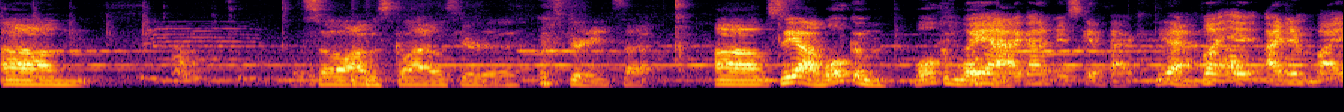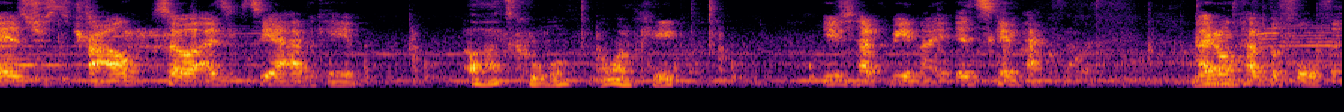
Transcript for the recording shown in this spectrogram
Um, so I was glad I was here to experience that. Um, so yeah, welcome. Welcome, welcome. But yeah, I got a new skin pack. Yeah. But it, I didn't buy it. It's just a trial. So as you can see, I have a cape. Oh, that's cool. I want a cape. You just have to be a knight. It's skin pack four. Yeah. I don't have the full thing.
